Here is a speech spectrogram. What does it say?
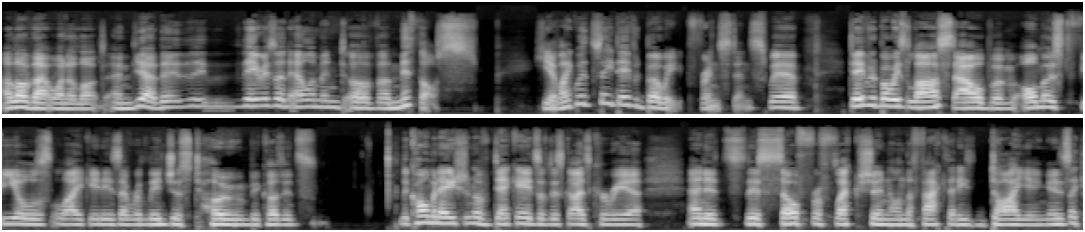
I love that one a lot. And yeah, there, there, there is an element of a mythos here, like with say David Bowie, for instance, where David Bowie's last album almost feels like it is a religious tome because it's the culmination of decades of this guy's career and it's this self-reflection on the fact that he's dying. And it's like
